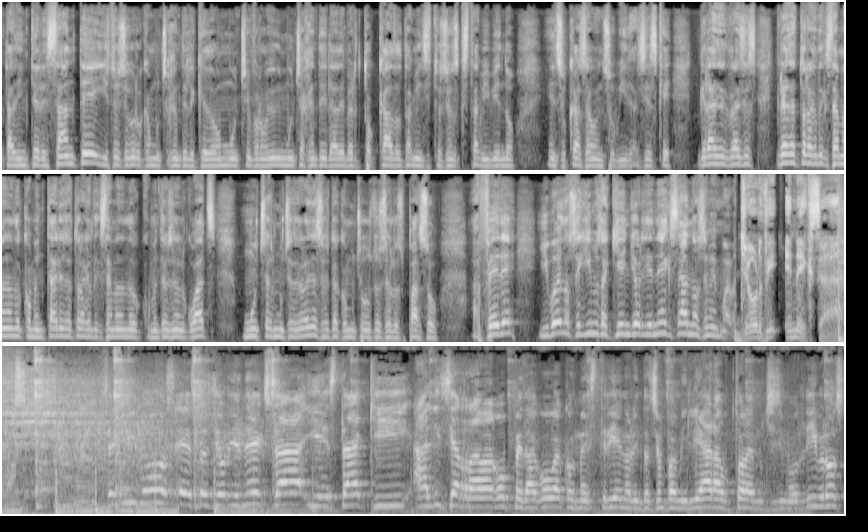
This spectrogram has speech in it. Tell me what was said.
tan interesante. Y estoy seguro que a mucha gente le quedó mucha información y mucha gente le ha de haber tocado también situaciones que está viviendo en su casa o en su vida. Así es que gracias, gracias. Gracias a toda la gente que está mandando comentarios, a toda la gente que está mandando comentarios en el WhatsApp. Muchas, muchas gracias. Ahorita con mucho gusto se los paso a Fede. Y bueno, seguimos aquí en Jordi Nexa. No se me mueva. Jordi en Exa. Seguimos, esto es Jordi Nexa y está aquí Alicia Rábago, pedagoga con maestría en orientación familiar, autora de muchísimos libros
